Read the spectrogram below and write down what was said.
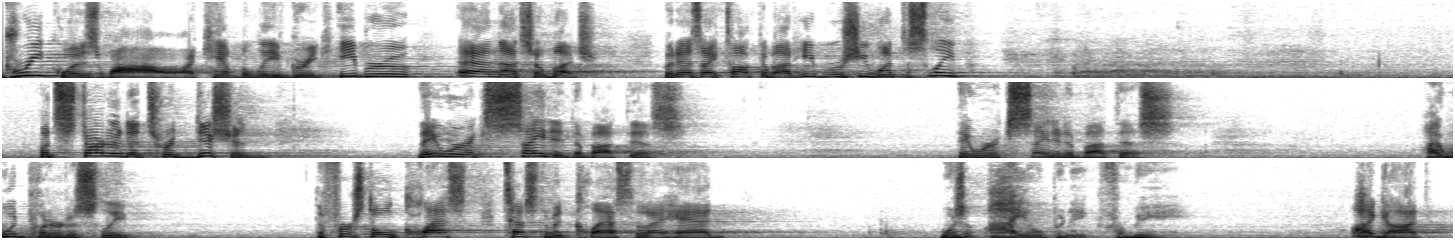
Greek was, wow, I can't believe Greek. Hebrew, eh, not so much. But as I talked about Hebrew, she went to sleep. but started a tradition. They were excited about this. They were excited about this. I would put her to sleep. The first Old class, Testament class that I had was eye opening for me. I got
